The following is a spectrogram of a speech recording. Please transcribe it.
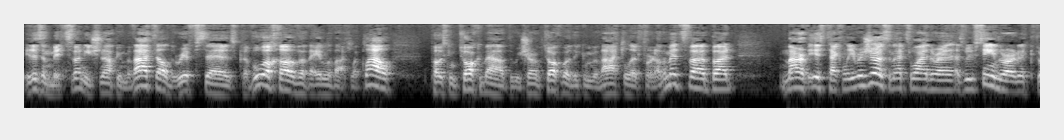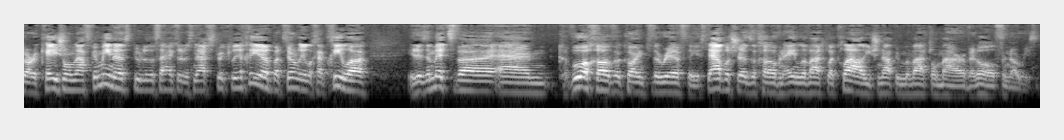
it is a mitzvah. and should not be mavatel. The Rif says kavua chova ve'elavat laklal. Post can talk about the Rishonim talk about they can mavatel it for another mitzvah, but Marav is technically rishus, and that's why there are, as we've seen, there are, there are occasional nafkaminas due to the fact that it's not strictly a chiyah, but certainly lechatchila, it is a mitzvah, and kavua chov, according to the Rif, they establish it as a chov, and ein levat laklal, you should not be mavatel Marav at all for no reason.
